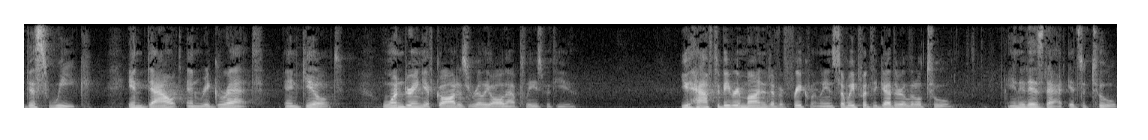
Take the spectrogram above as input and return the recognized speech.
this week in doubt and regret and guilt, wondering if God is really all that pleased with you. You have to be reminded of it frequently. And so we put together a little tool. And it is that it's a tool.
